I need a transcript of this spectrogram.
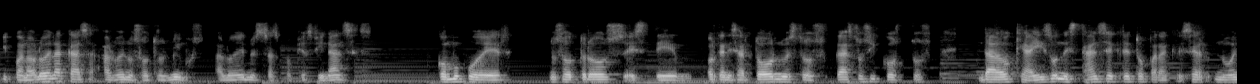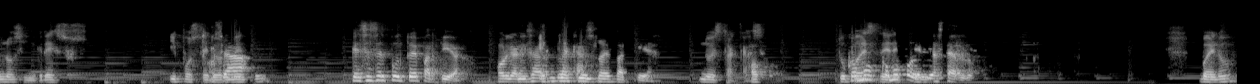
Y cuando hablo de la casa, hablo de nosotros mismos, hablo de nuestras propias finanzas, cómo poder nosotros este, organizar todos nuestros gastos y costos, dado que ahí es donde está el secreto para crecer, no en los ingresos. Y posteriormente... ese es el punto de partida, organizar es la el punto de partida, nuestra casa. ¿Tú ¿Cómo, ¿cómo podría hacerlo? Bueno,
